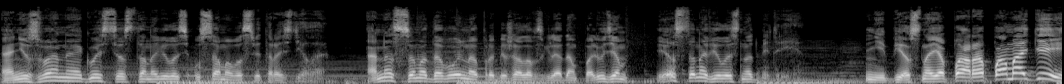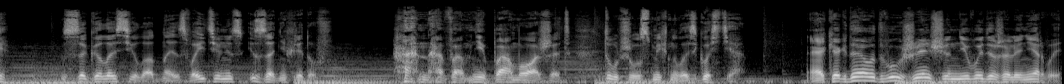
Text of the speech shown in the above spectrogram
А незваная гостья остановилась у самого светораздела. Она самодовольно пробежала взглядом по людям и остановилась на Дмитрии. «Небесная пара, помоги!» Заголосила одна из воительниц из задних рядов. «Она вам не поможет!» Тут же усмехнулась гостья. А когда у двух женщин не выдержали нервы,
